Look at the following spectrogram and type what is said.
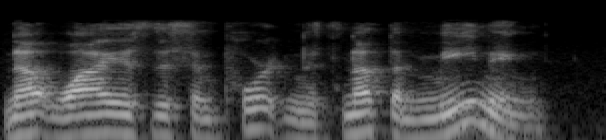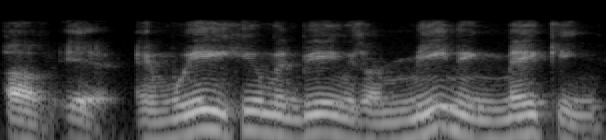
Not why is this important? It's not the meaning of it. And we human beings are meaning making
